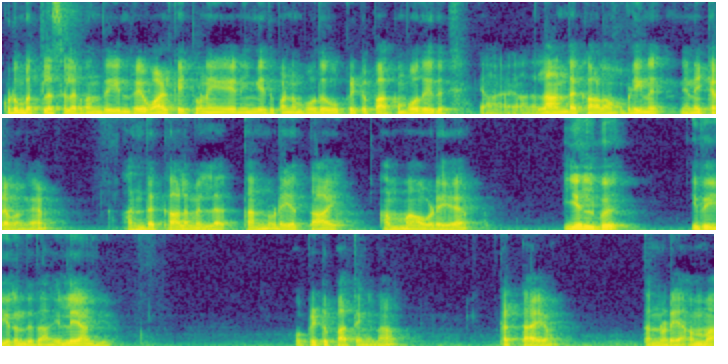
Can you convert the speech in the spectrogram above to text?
குடும்பத்தில் சிலர் வந்து இன்றைய வாழ்க்கை துணையை நீங்கள் இது பண்ணும்போது ஒப்பிட்டு பார்க்கும்போது இது அதெல்லாம் அந்த காலம் அப்படின்னு நினைக்கிறவங்க அந்த காலம் இல்லை தன்னுடைய தாய் அம்மாவுடைய இயல்பு இது இருந்ததா இல்லையான்னு ஒப்பிட்டு பார்த்தீங்கன்னா கட்டாயம் தன்னுடைய அம்மா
